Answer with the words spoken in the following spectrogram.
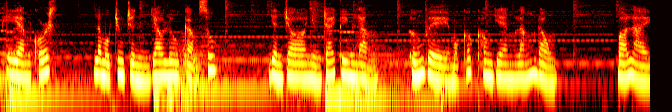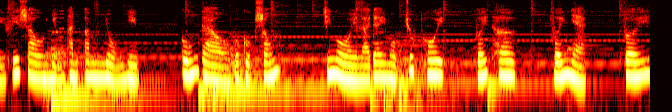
PM Course là một chương trình giao lưu cảm xúc dành cho những trái tim lặng, hướng về một góc không gian lắng động, bỏ lại phía sau những thanh âm nhộn nhịp, cuốn cào của cuộc sống. Chỉ ngồi lại đây một chút thôi, với thơ, với nhạc, với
